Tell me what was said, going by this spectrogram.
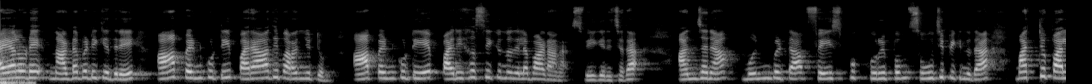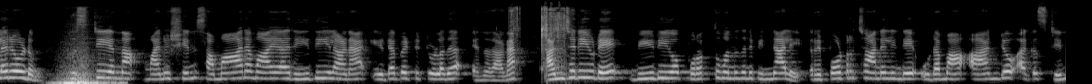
അയാളുടെ നടപടിക്കെതിരെ ആ പെൺകുട്ടി പരാതി പറഞ്ഞിട്ടും ആ പെൺകുട്ടിയെ പരിഹസിക്കുന്ന നിലപാടാണ് സ്വീകരിച്ചത്. അഞ്ജന മുൻപിട്ട ഫേസ്ബുക്ക് കുറിപ്പും സൂചിപ്പിക്കുന്നത് മറ്റു പലരോടും ക്രിസ്റ്റി എന്ന മനുഷ്യൻ സമാനമായ രീതിയിലാണ് ഇടപെട്ടിട്ടുള്ളത് എന്നതാണ്. അഞ്ജനയുടെ വീഡിയോ പുറത്തു വന്നതിന് പിന്നാലെ റിപ്പോർട്ടർ ചാനലിന്റെ ഉടമ ആൻഡോ അഗസ്റ്റിൻ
